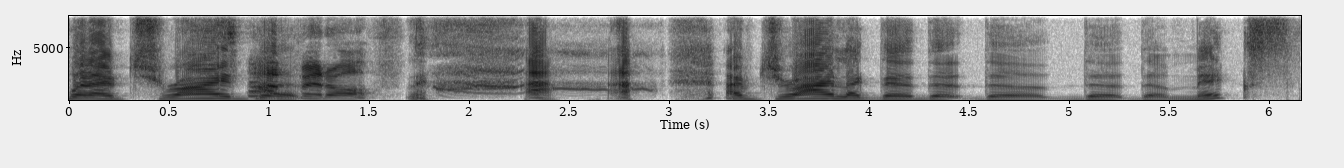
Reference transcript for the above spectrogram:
But I've tried Top the, it off. I've tried like the the the the the mix,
